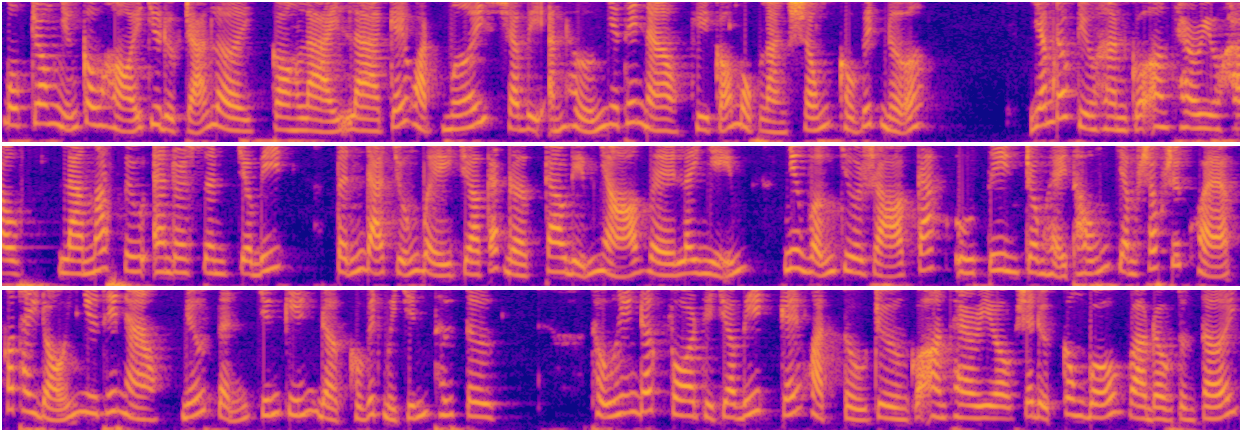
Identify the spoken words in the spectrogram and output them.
Một trong những câu hỏi chưa được trả lời còn lại là kế hoạch mới sẽ bị ảnh hưởng như thế nào khi có một làn sóng COVID nữa. Giám đốc điều hành của Ontario Health là Matthew Anderson cho biết, tỉnh đã chuẩn bị cho các đợt cao điểm nhỏ về lây nhiễm nhưng vẫn chưa rõ các ưu tiên trong hệ thống chăm sóc sức khỏe có thay đổi như thế nào nếu tỉnh chứng kiến đợt COVID-19 thứ tư. Thủ hiến đất Ford thì cho biết kế hoạch tụ trường của Ontario sẽ được công bố vào đầu tuần tới,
